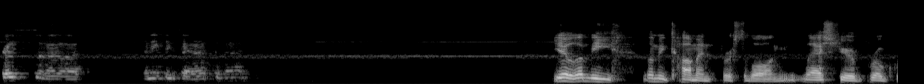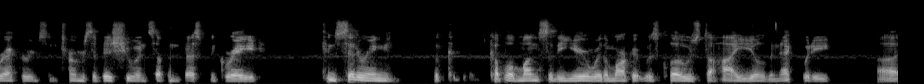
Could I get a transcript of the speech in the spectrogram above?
Chris uh, anything to add to that yeah, let me let me comment first of all. And last year broke records in terms of issuance of investment grade, considering a couple of months of the year where the market was closed to high yield and equity. Uh,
